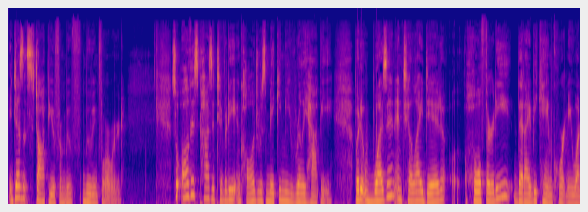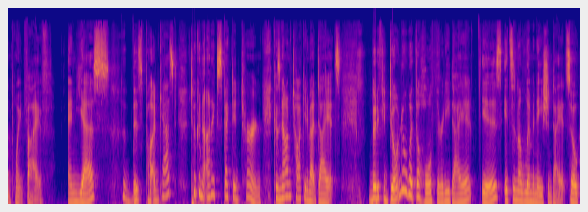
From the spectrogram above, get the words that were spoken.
It doesn't stop you from move, moving forward. So, all this positivity in college was making me really happy. But it wasn't until I did Whole 30 that I became Courtney 1.5. And yes, this podcast took an unexpected turn because now I'm talking about diets. But if you don't know what the whole 30 diet is, it's an elimination diet. So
